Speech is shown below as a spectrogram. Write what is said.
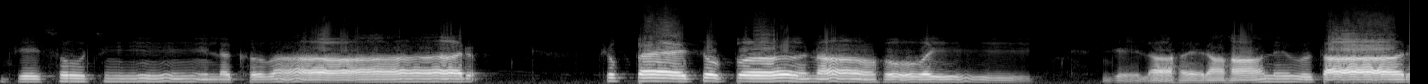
ਜੇ ਸੋਚੀ ਲਖਵਾਰ, ਚੁੱਪੈ ਚੁੱਪ ਨਾ ਹੋਵਈ, ਜੇ ਲਾਹਿ ਰਹਾ ਲੈ ਉਤਾਰ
